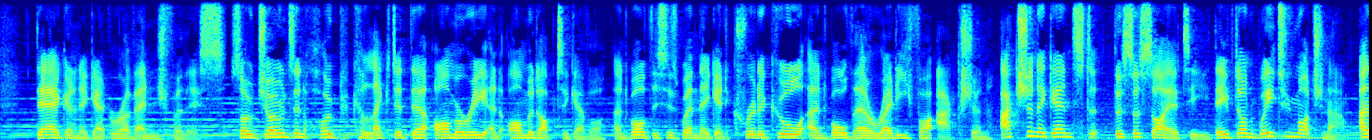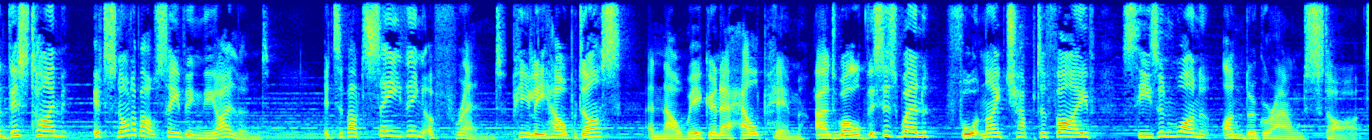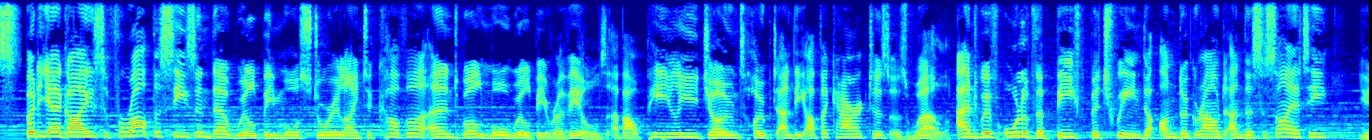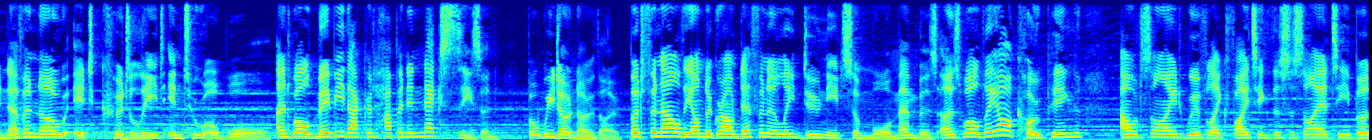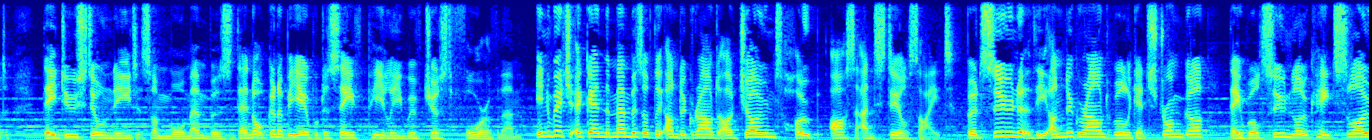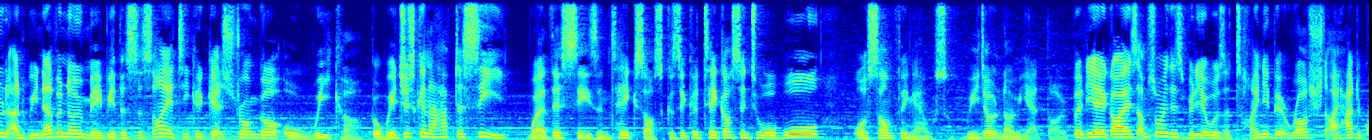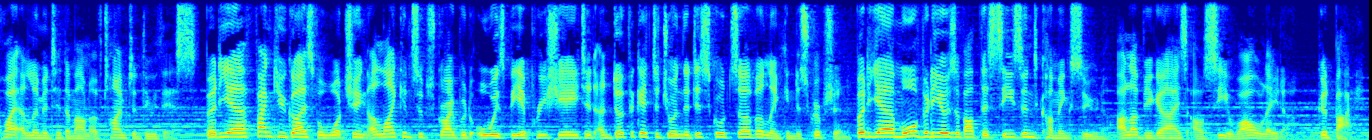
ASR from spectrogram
They're gonna get revenge for this. So Jones and Hope collected their armory and armored up together. And well, this is when they get critical and well, they're ready for action. Action against the society. They've done way too much now. And this time, it's not about saving the island. It's about saving a friend. Peely helped us, and now we're gonna help him. And well, this is when Fortnite Chapter 5 Season 1 Underground starts. But yeah guys, throughout the season there will be more storyline to cover and well more will be revealed about Peely, Jones, Hope and the other characters as well. And with all of the beef between the Underground and the Society, you never know, it could lead into a war. And well, maybe that could happen in next season, but we don't know though. But for now, the Underground definitely do need some more members, as well they are coping outside with like fighting the society, but they do still need some more members. They're not going to be able to save Peely with just four of them. In which, again, the members of the Underground are Jones, Hope, Us, and Steelside. But soon, the Underground will get stronger, they will soon locate Slone, and we never know, maybe the society could get stronger or weaker. But we're just gonna have to see where this season takes us, because it could take us into a war or something else. We don't know yet though. But yeah guys, I'm sorry this video was a tiny bit rushed. I had quite a limited amount of time to do this. But yeah, thank you guys for watching. A like and subscribe would always be appreciated and don't forget to join the Discord server, link in description. But yeah, more videos about this season coming soon. I love you guys. I'll see you all later. Goodbye.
